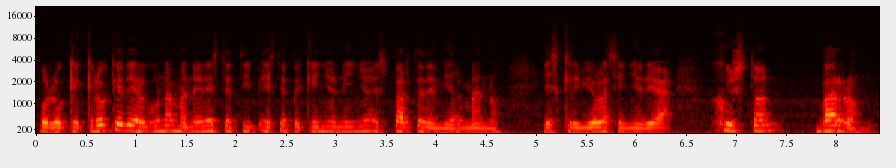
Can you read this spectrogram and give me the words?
Por lo que creo que de alguna manera este, este pequeño niño es parte de mi hermano, escribió la señora Houston Barron.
